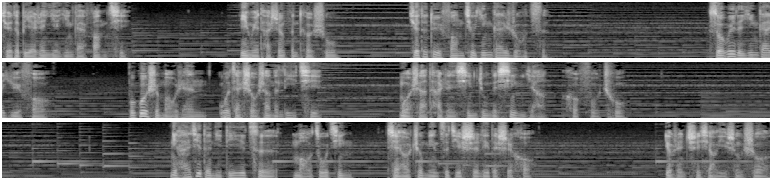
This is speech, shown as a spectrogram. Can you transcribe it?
觉得别人也应该放弃。因为他身份特殊，觉得对方就应该如此。所谓的应该与否，不过是某人握在手上的利器，抹杀他人心中的信仰和付出。你还记得你第一次卯足劲，想要证明自己实力的时候？有人嗤笑一声说：“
